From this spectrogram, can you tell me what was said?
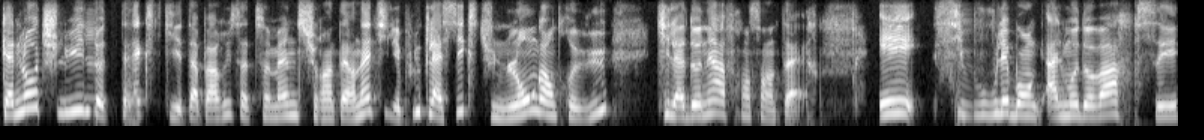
Ken Loach, lui, le texte qui est apparu cette semaine sur Internet, il est plus classique, c'est une longue entrevue qu'il a donnée à France Inter. Et si vous voulez, Almodovar, c'est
